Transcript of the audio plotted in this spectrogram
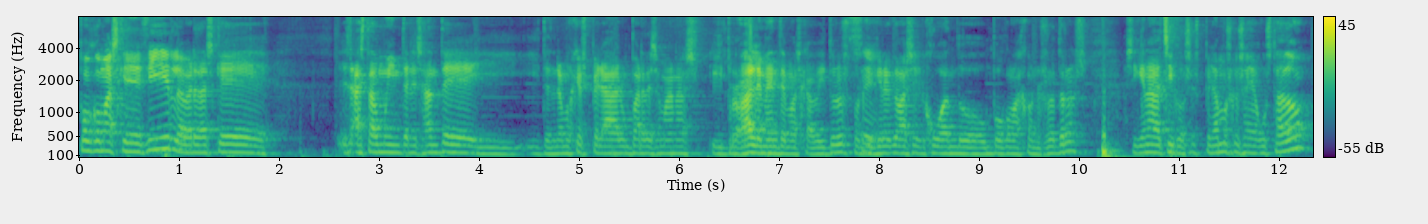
Poco más que decir, la verdad es que ha estado muy interesante y, y tendremos que esperar un par de semanas y probablemente más capítulos porque Sí. creo que va a seguir jugando un poco más con nosotros. Así que nada chicos, esperamos que os haya gustado.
